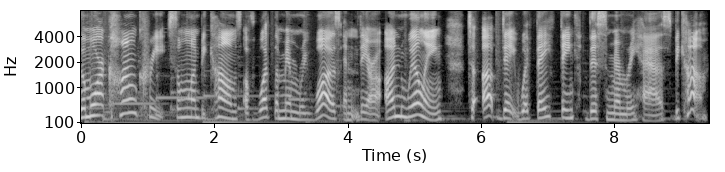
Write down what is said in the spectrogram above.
the more concrete someone becomes of what the memory was, and they are unwilling to update what they think this memory has become.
